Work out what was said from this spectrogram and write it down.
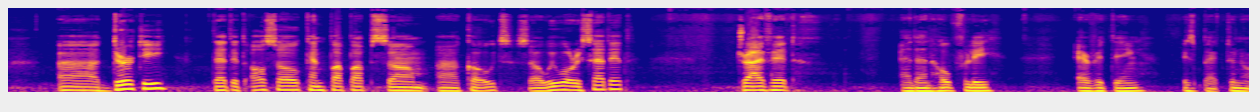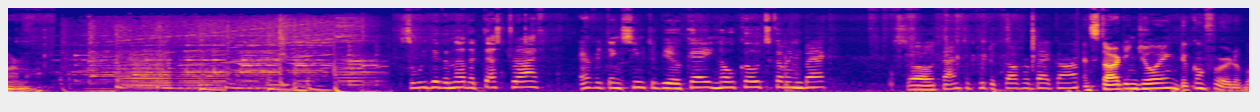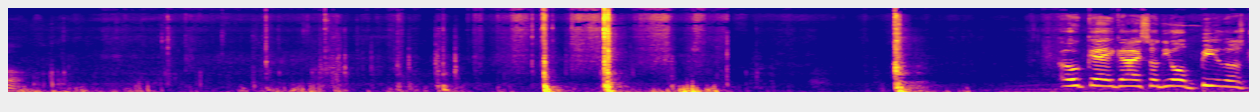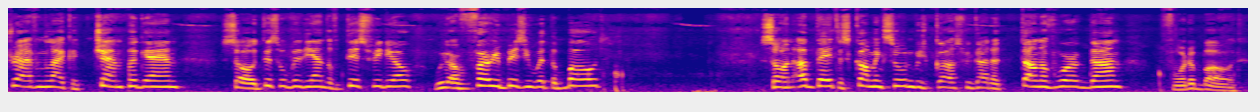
uh, dirty that it also can pop up some uh, codes. So we will reset it, drive it, and then hopefully everything is back to normal. So we did another test drive. Everything seemed to be okay. No codes coming back. So time to put the cover back on and start enjoying the convertible. Okay guys, so the old Beetle is driving like a champ again. So this will be the end of this video. We are very busy with the boat. So an update is coming soon because we got a ton of work done for the boat.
